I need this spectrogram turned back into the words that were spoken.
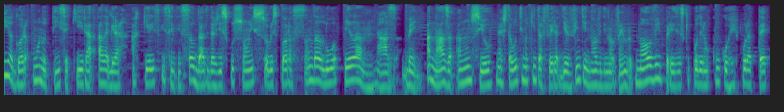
E agora uma notícia que irá alegrar aqueles que sentem saudade das discussões sobre exploração da Lua pela NASA. Bem, a NASA anunciou nesta última quinta-feira, dia 29 de novembro, nove empresas que poderão concorrer por até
